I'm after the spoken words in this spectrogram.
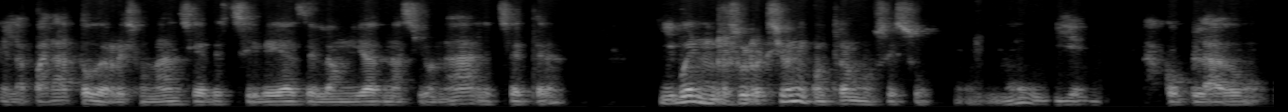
el aparato de resonancia de estas ideas de la unidad nacional, etc. Y bueno, en Resurrección encontramos eso muy bien acoplado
